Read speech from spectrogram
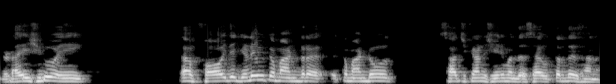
ਲੜਾਈ ਸ਼ੁਰੂ ਹੋਈ, ਤਾਂ ਫੌਜ ਦੇ ਜਿਹੜੇ ਵੀ ਕਮਾਂਡਰ, ਕਮਾਂਡੋ ਸੱਚਖੰਡ ਸ੍ਰੀ ਹਰਿਮੰਦਰ ਸਾਹਿਬ ਉਤਰਦੇ ਸਨ।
